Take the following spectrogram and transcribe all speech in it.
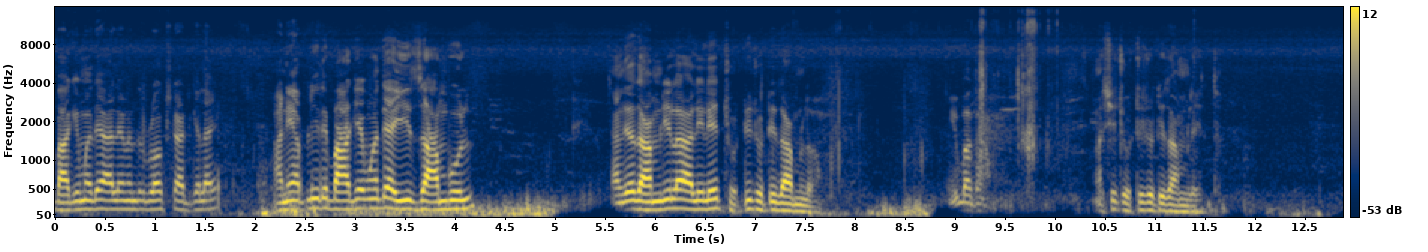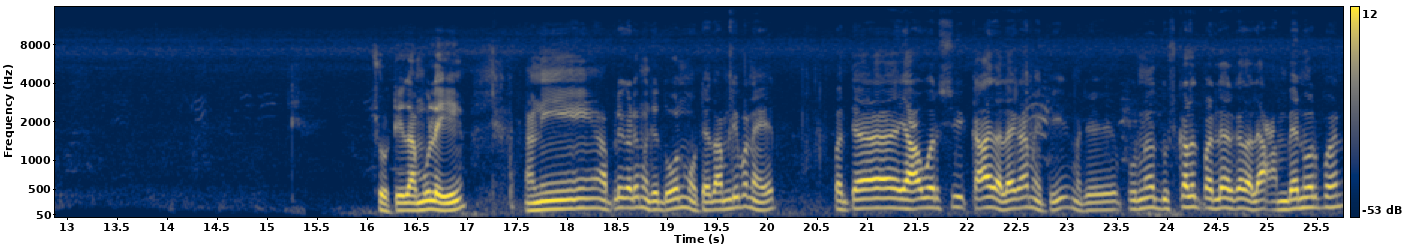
बागेमध्ये आल्यानंतर ब्लॉग स्टार्ट केला आहे आणि आपली ते बागेमध्ये आहे ही जांभूल आणि त्या जांभलीला आलेली आहेत छोटी छोटी जांभलं हे बघा. अशी छोटी छोटी जांभलं आहेत. छोटी जांभूल आहे ही. आणि आपल्याकडे म्हणजे दोन मोठ्या जांभली पण आहेत. पण त्या यावर्षी काय झालं आहे काय माहिती? म्हणजे पूर्ण दुष्काळच पडल्यासारखं झालं आंब्यांवर पण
